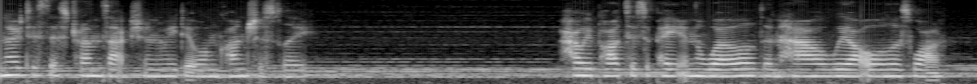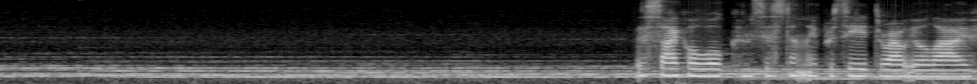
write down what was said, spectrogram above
Notice this transaction we do unconsciously. How we participate in the world and how we are all as one. This cycle will consistently proceed throughout your life,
